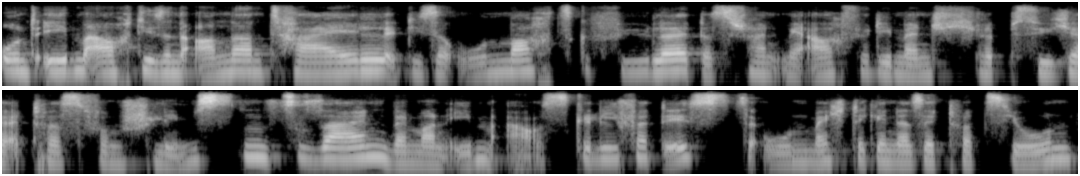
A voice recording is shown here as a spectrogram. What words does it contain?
Und eben auch diesen anderen Teil dieser Ohnmachtsgefühle, das scheint mir auch für die menschliche Psyche etwas vom Schlimmsten zu sein, wenn man eben ausgeliefert ist, ohnmächtig in der Situation,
